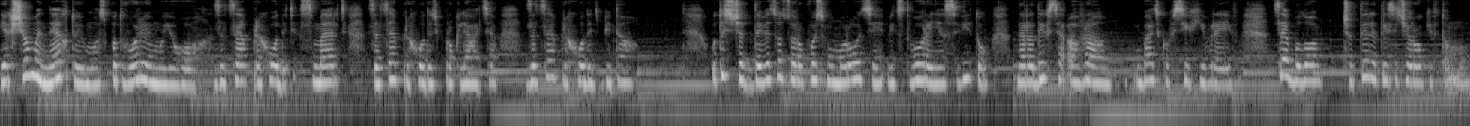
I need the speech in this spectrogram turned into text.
Якщо ми нехтуємо, спотворюємо Його, за це приходить смерть, за це приходить прокляття, за це приходить біда. У 1948 році від створення світу народився Авраам, батько всіх євреїв. Це було 4 тисячі років тому.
